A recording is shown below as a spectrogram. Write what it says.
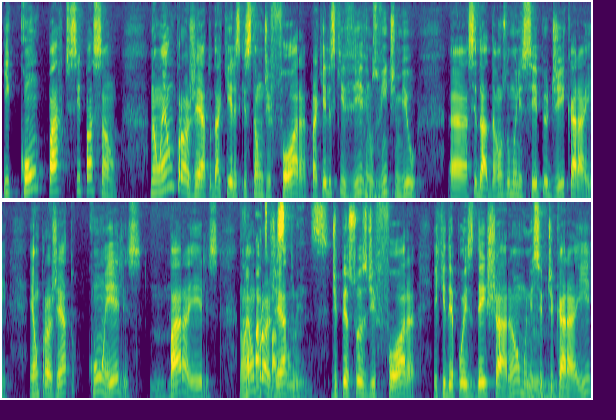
e com participação. Não é um projeto daqueles que estão de fora para aqueles que vivem, uhum. os 20 mil uh, cidadãos do município de Icaraí. É um projeto com eles, uhum. para eles. Não com é um projeto deles. de pessoas de fora e que depois deixarão o município uhum. de Icaraí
